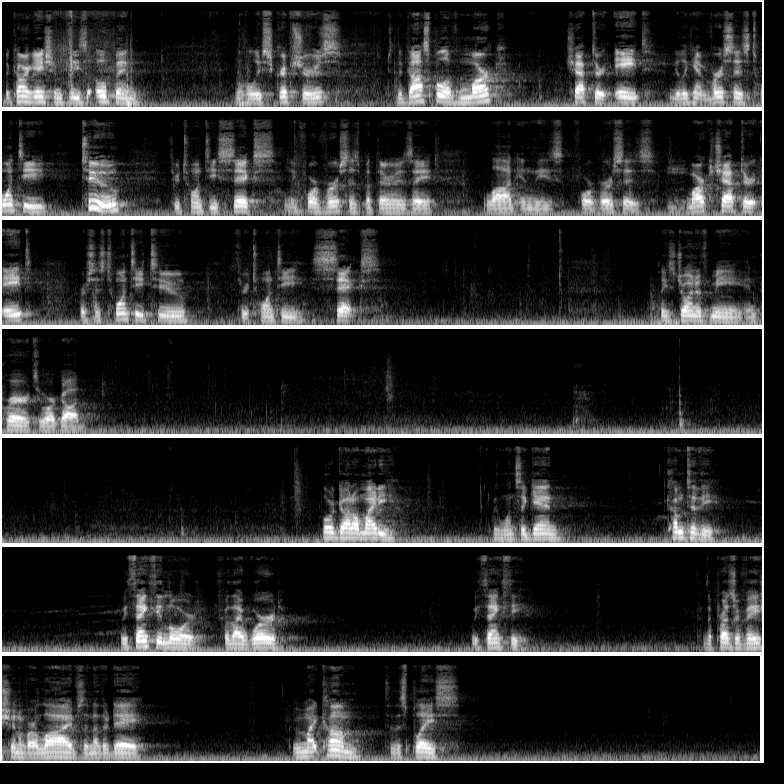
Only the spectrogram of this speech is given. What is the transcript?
The congregation, please open the Holy Scriptures to the Gospel of Mark, chapter 8. We'll be looking at verses 22 through 26. Only four verses, but there is a lot in these four verses. Mark chapter 8, verses 22 through 26. Please join with me in prayer to our God. Lord God Almighty, we once again come to Thee. We thank Thee, Lord, for Thy word. We thank Thee for the preservation of our lives another day. That we might come to this place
